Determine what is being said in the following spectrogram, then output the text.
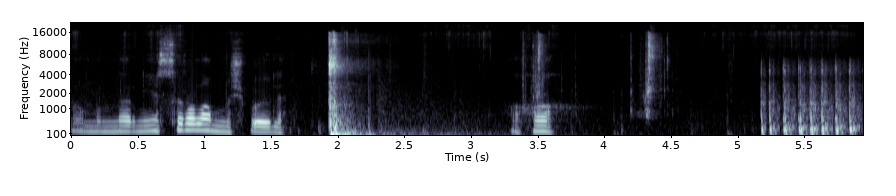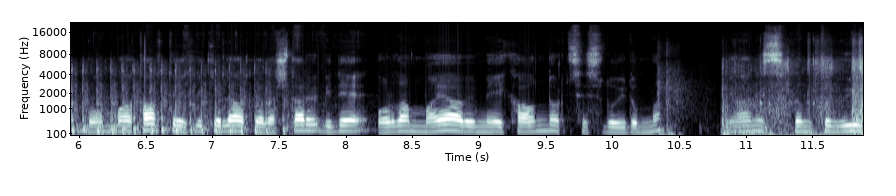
Bunlar niye sıralanmış böyle? Aha. Bomba atar tehlikeli arkadaşlar. Bir de oradan bayağı bir MK14 sesi duydum ben. Yani sıkıntı büyük.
